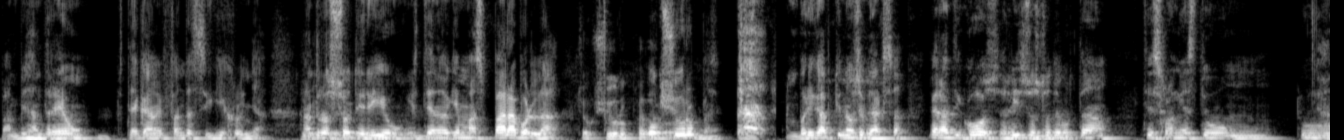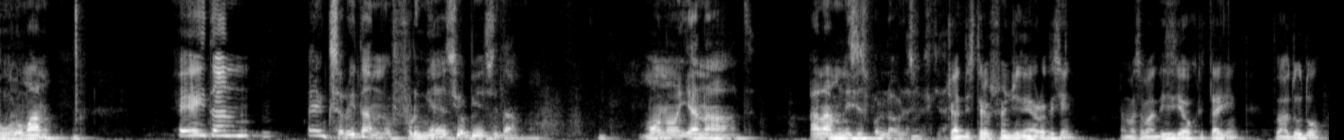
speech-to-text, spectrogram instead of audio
Μπάμπης Ανδρέου, ήρθε έκαμε φανταστική χρονιά. Άντρος Σωτηρίου, ήρθε εδώ και μας πάρα πολλά. Και ο Ξούρουπ. Ο Ξούρουπας. Μπορεί κάποιοι να σε πιάξα. Περατικός, ρίζος τότε που ήταν τις χρονιές του, του Ρουμάνου. Ε, ήταν, δεν ξέρω, ήταν χρονιές οι οποίες ήταν μόνο για να αναμνήσεις πολλά ώρες παιδιά. Και αντιστρέψουμε και την ερώτηση, να μας απαντήσεις για ο Χριστάκη, το ατούτου.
